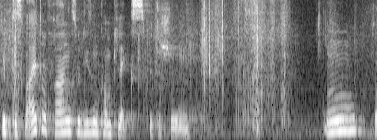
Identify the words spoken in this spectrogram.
Gibt es weitere Fragen zu diesem Komplex? Bitte schön. Hm, so.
